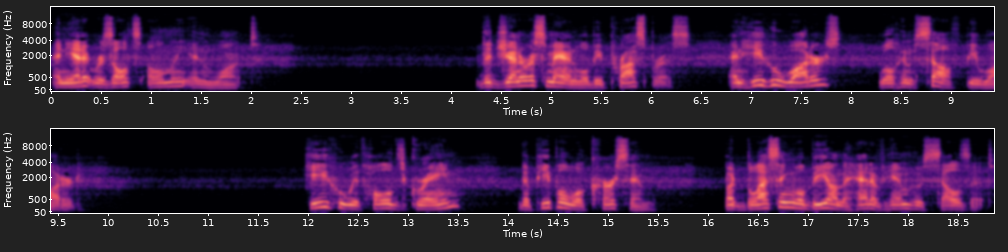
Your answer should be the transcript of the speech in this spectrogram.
and yet it results only in want. The generous man will be prosperous, and he who waters will himself be watered. He who withholds grain, the people will curse him, but blessing will be on the head of him who sells it.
